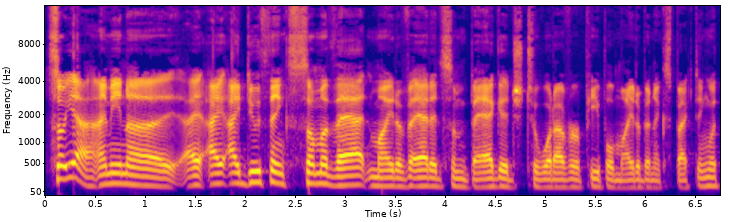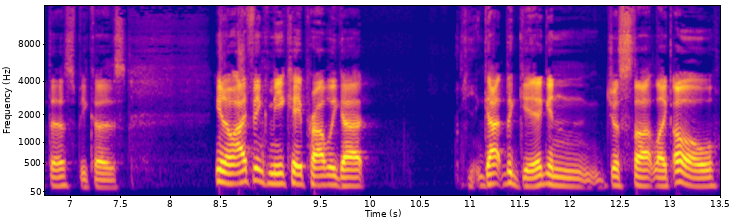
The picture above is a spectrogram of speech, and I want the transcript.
So yeah, I mean, uh, I, I I do think some of that might have added some baggage to whatever people might have been expecting with this because, you know, I think Miike probably got got the gig and just thought like, oh,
